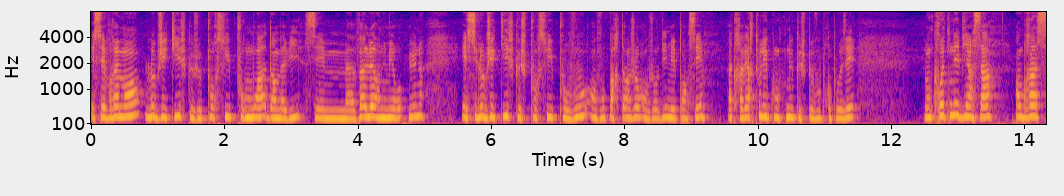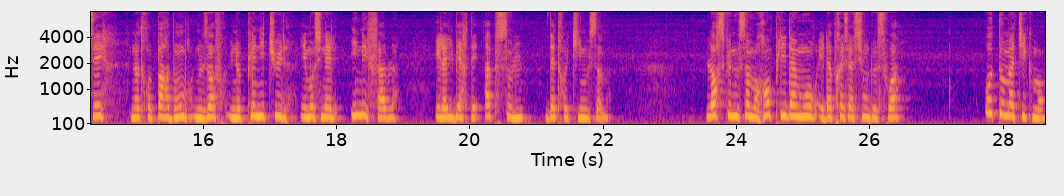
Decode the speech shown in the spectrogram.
Et c'est vraiment l'objectif que je poursuis pour moi dans ma vie. C'est ma valeur numéro une. Et c'est l'objectif que je poursuis pour vous en vous partageant aujourd'hui mes pensées à travers tous les contenus que je peux vous proposer. Donc retenez bien ça. Embrasser notre part d'ombre nous offre une plénitude émotionnelle ineffable et la liberté absolue d'être qui nous sommes. Lorsque nous sommes remplis d'amour et d'appréciation de soi, automatiquement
